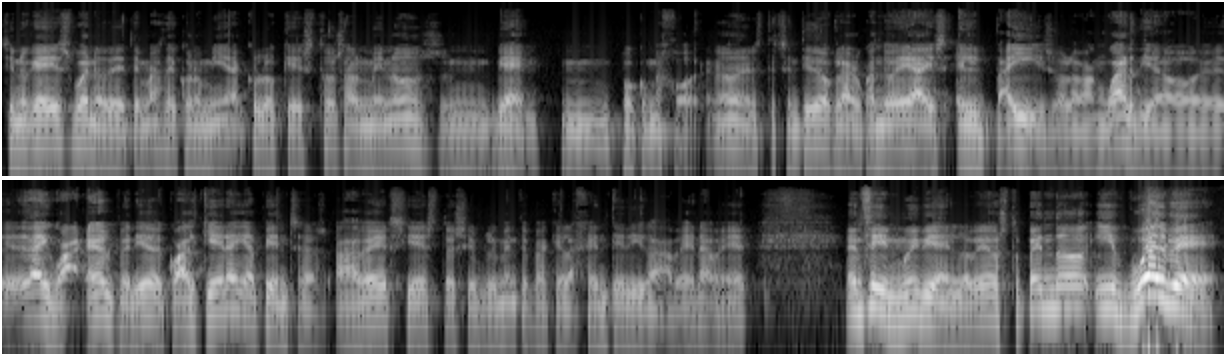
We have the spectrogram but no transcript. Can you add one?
sino que es, bueno, de temas de economía, con lo que estos al menos, mm, bien, mm, un poco mejor, ¿no? En este sentido, claro, cuando veáis El País o La Vanguardia, o eh, da igual, ¿eh? el periodo, cualquiera, ya piensas, a ver si esto es simplemente para que la gente diga, a ver, a ver. En fin, muy bien, lo veo estupendo y vuelve,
